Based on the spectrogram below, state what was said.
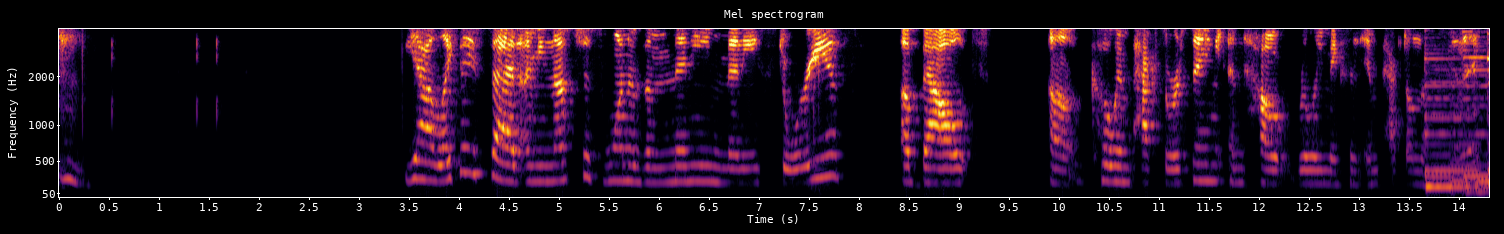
yeah, like they said, I mean, that's just one of the many, many stories about um, co impact sourcing and how it really makes an impact on the planet.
